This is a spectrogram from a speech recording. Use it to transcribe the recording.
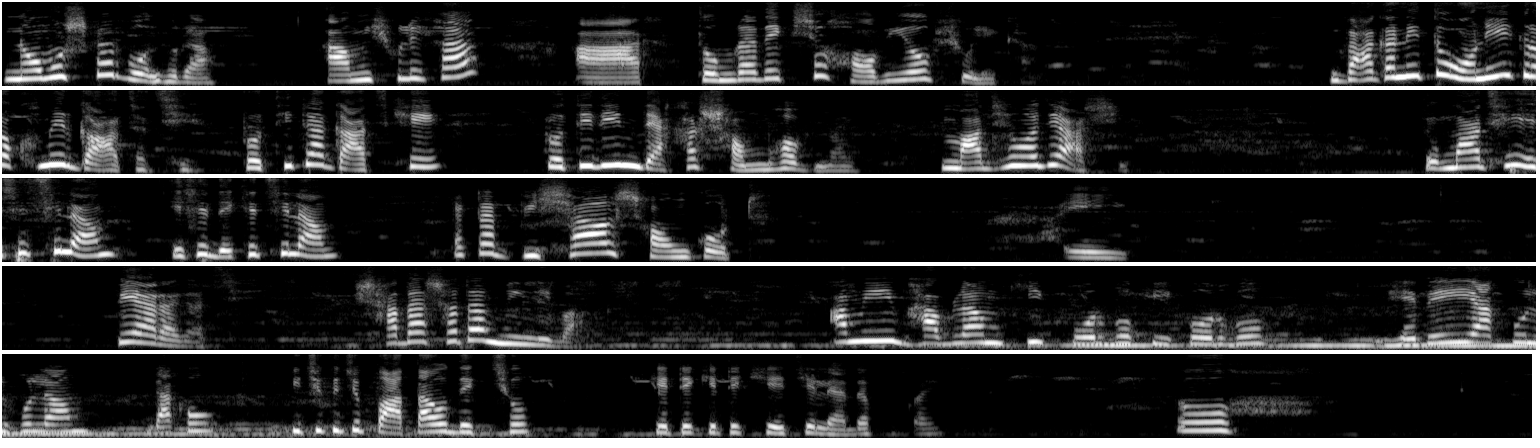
নমস্কার বন্ধুরা, আমি সুলেখা আর তোমরা দেখছ হবি অফ সুলেখা। বাগানে তো অনেক রকমের গাছ আছে, প্রতিটা গাছকে প্রতিদিন দেখা সম্ভব নয়, মাঝে মাঝে আসি। তো মাঝে এসেছিলাম, এসে দেখেছিলাম একটা বিশাল সংকট, এই পেয়ারা গাছে, সাদা সাদা মিলিবাগ। আমি ভাবলাম কি করব কি করব? ভেবেই আকুল হলাম। দেখো, কিছু কিছু পাতাও দেখছ। কেটে কেটে খেয়েছে লেদা পোকায়। তো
